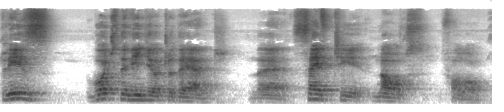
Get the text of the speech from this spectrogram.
Please watch the video to the end. The safety notes follow.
